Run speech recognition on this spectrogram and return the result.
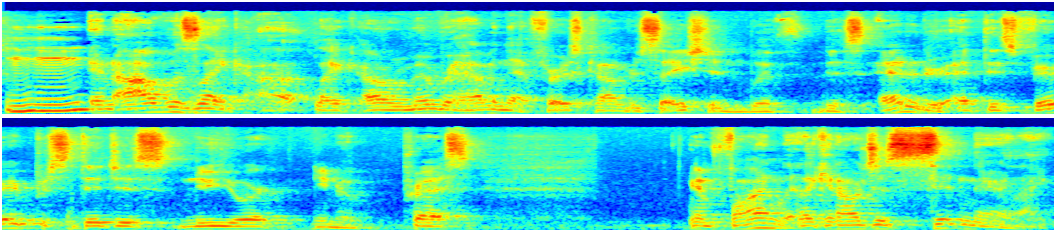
Mm-hmm. and I was like, I, like I remember having that first conversation with this editor at this very prestigious New York, you know, press, and finally, like, and I was just sitting there, like.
